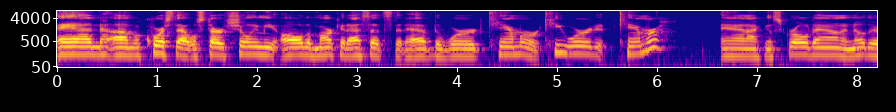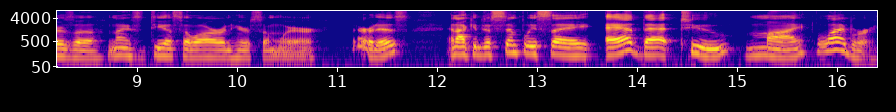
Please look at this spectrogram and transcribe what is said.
And um, of course, that will start showing me all the market assets that have the word camera or keyword camera. And I can scroll down. I know there's a nice DSLR in here somewhere. There it is. And I can just simply say, add that to my library.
